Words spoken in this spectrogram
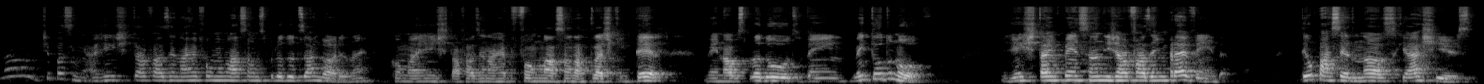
Não, tipo assim, a gente está fazendo a reformulação dos produtos agora, né? Como a gente está fazendo a reformulação da Atlética inteira, vem novos produtos, vem, vem tudo novo. A gente está pensando em já fazer em pré-venda. Tem um parceiro nosso que é a Shears.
